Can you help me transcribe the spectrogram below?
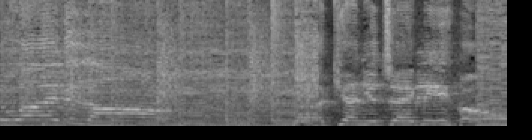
Do I belong? Can you take me home?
